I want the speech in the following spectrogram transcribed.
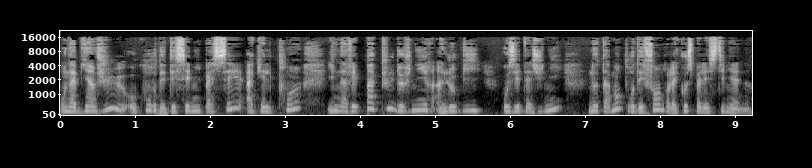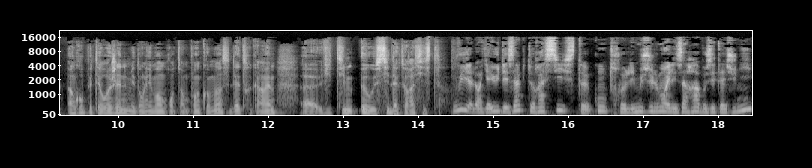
On a bien vu au cours des décennies passées à quel point il n'avait pas pu devenir un lobby aux États-Unis, notamment pour défendre la cause palestinienne. Un groupe hétérogène, mais dont les membres ont un point commun, c'est d'être quand même euh, victimes eux aussi d'actes racistes. Oui, alors il y a eu des actes racistes contre les musulmans et les arabes aux États-Unis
